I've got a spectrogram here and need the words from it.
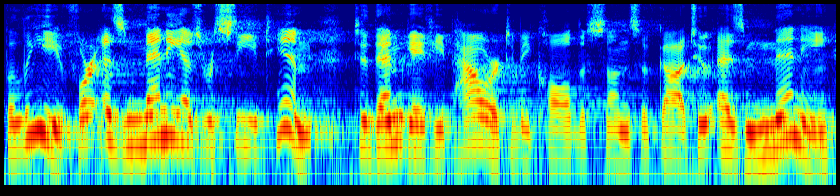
believe. For as many as received him, to them gave he power to be called the sons of God, to as many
